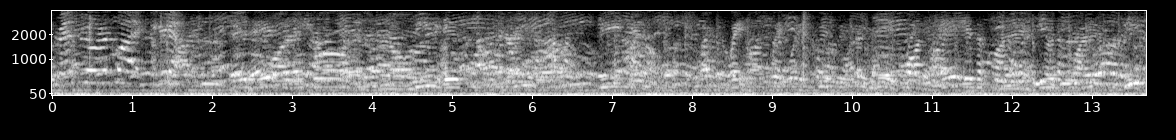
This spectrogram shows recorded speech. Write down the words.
Terrestrial or aquatic? Figure it out. A is aquatic, C is C is wait, wait, wait. Is. A is. C is. C is.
